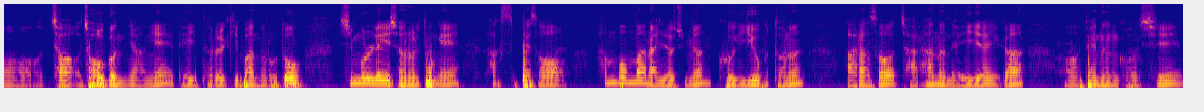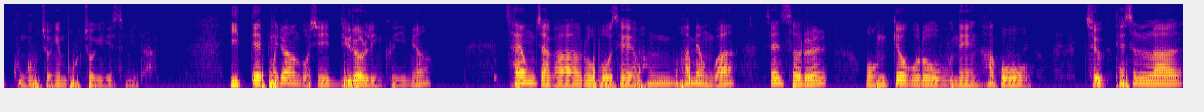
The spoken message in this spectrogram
어, 저, 적은 양의 데이터를 기반으로도 시뮬레이션을 통해 학습해서 한 번만 알려주면 그 이후부터는 알아서 잘하는 AI가 어, 되는 것이 궁극적인 목적이겠습니다. 이때 필요한 것이 뉴럴링크이며 사용자가 로봇의 화면과 센서를 원격으로 운행하고 즉 테슬라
